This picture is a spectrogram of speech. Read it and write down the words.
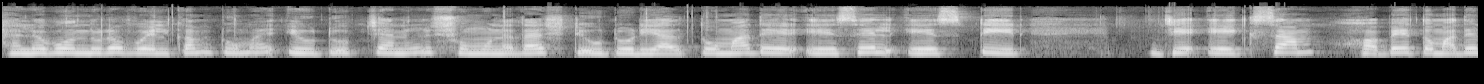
হ্যালো বন্ধুরা welcome to my YouTube channel Sumana Das tutorial তোমাদের এস এল এসটির যে এক্সাম হবে, তোমাদের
